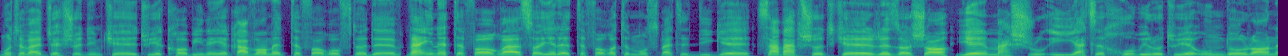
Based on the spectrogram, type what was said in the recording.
متوجه شدیم که توی کابینه قوام اتفاق افتاده و این اتفاق و سایر اتفاقات مثبت دیگه سبب شد که رضا شاه یه مشروعیت خوبی رو توی اون دوران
